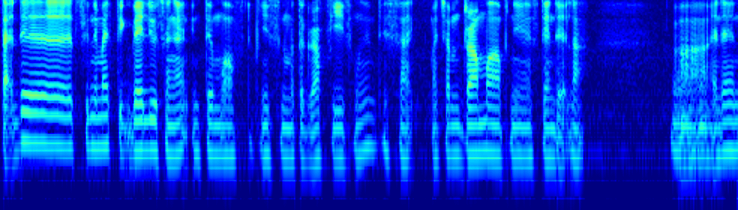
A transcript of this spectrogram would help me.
tak ada cinematic value sangat in term of dia punya cinematography semua. Dia like, macam drama punya standard lah. Uh, and then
